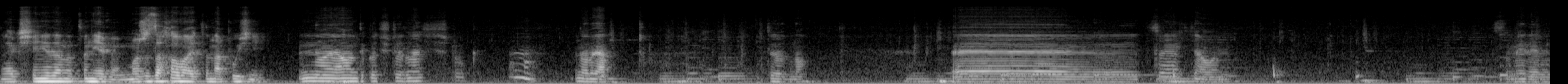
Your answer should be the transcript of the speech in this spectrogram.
No jak się nie da, no to nie wiem. Może zachowaj to na później. No ja mam tylko 14 sztuk. No, dobra. Trudno. Eee, co ja chciałem? W sumie nie wiem.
